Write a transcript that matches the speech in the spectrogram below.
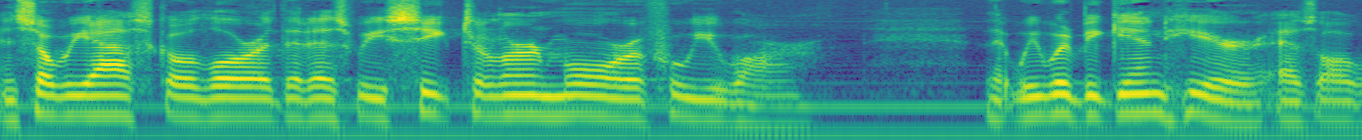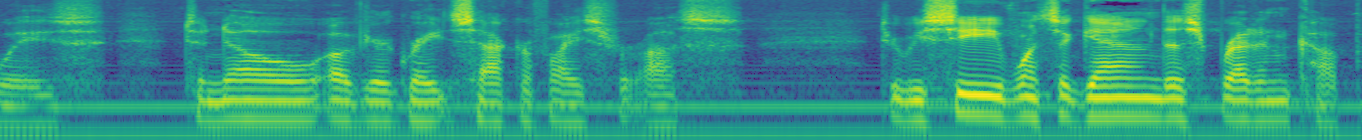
And so we ask, O Lord, that as we seek to learn more of who you are, that we would begin here, as always, to know of your great sacrifice for us to receive once again this bread and cup,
